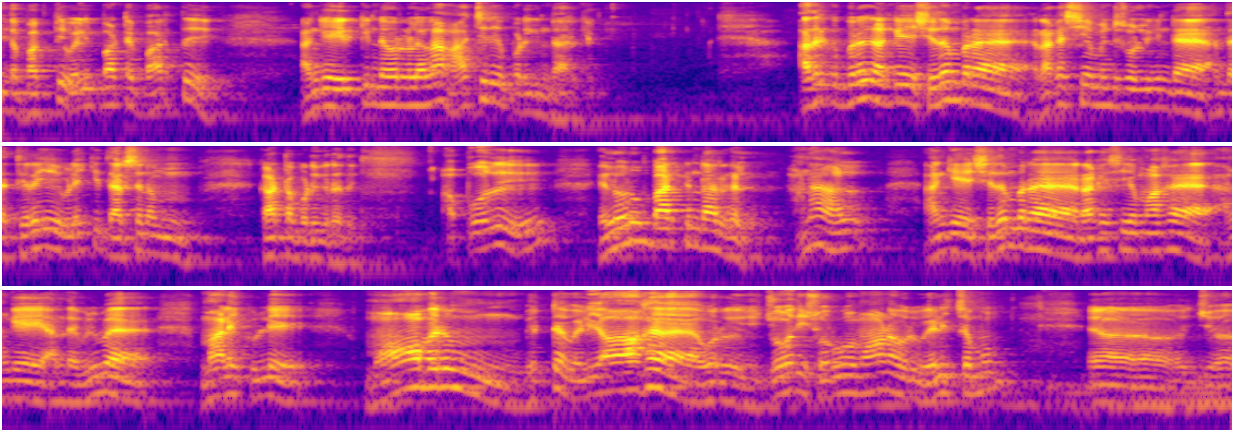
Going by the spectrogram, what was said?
இந்த பக்தி வெளிப்பாட்டை பார்த்து அங்கே இருக்கின்றவர்களெல்லாம் ஆச்சரியப்படுகின்றார்கள். அதற்கு பிறகு அங்கே சிதம்பர ரகசியம் என்று சொல்கின்ற அந்த திரையை விலக்கி தரிசனம் காட்டப்படுகிறது. அப்போது எல்லோரும் பார்க்கின்றார்கள். ஆனால் அங்கே சிதம்பர ரகசியமாக அங்கே அந்த வில்வ மாலைக்குள்ளே மாபெரும் வெட்ட வெளியாக ஒரு ஜோதி சொருவமான ஒரு வெளிச்சமும் ஜோ-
